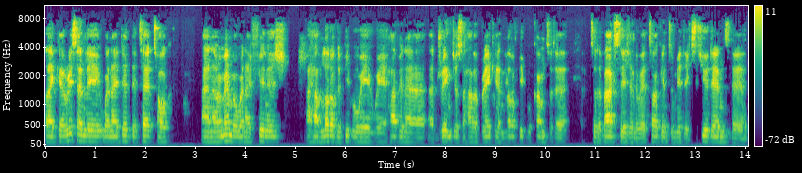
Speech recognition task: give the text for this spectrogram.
like uh, recently when I did the TED talk, and I remember when I finished, I have a lot of the people we we're having a, a drink just to have a break, and a lot of people come to the to the backstage and they were talking to me, the students, the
